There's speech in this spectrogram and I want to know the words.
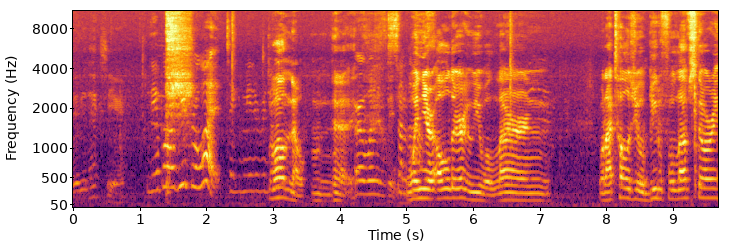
Maybe next year. The apology for what? Taking me to Virginia? well, no. or was it something? When else? you're older, you will learn. When I told you a beautiful love story,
